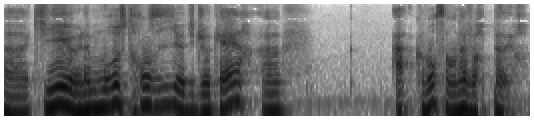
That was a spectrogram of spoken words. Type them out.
euh, qui est euh, l'amoureuse transie euh, du Joker, a- commence à en avoir peur.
